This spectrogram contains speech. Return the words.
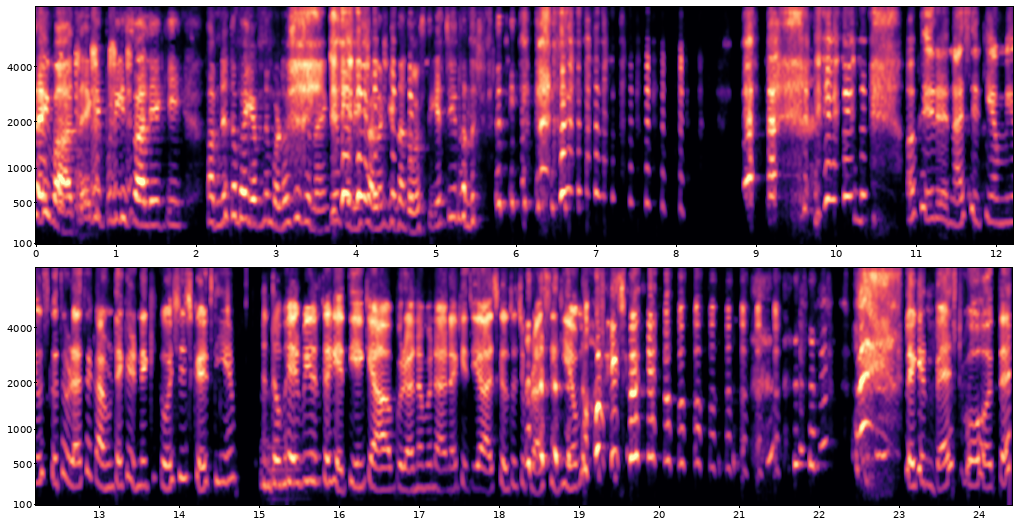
صحیح بات ہے کہ پولیس والے کی ہم نے تو بھائی اپنے بڑوں سے سنا ہے کہ پولیس والوں کی نہ دوستی اچھی نہ دشمنی۔ اور پھر ناصر کی امی اس کو تھوڑا سا کاؤنٹر کرنے کی کوشش کرتی ہیں۔ تو پھر بھی ان کا کہتی ہیں کہ آپ پرانا منانا کیجیے آج کل تو چپراسی کی ہم لیکن بیسٹ وہ ہوتا ہے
